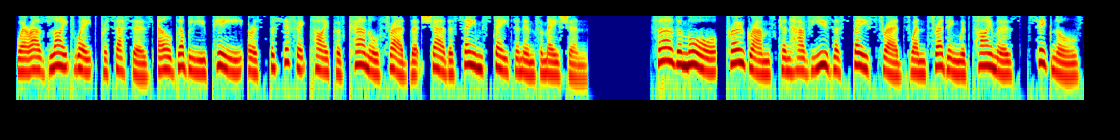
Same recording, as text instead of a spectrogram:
whereas lightweight processes LWP are a specific type of kernel thread that share the same state and information. Furthermore, programs can have user space threads when threading with timers, signals,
